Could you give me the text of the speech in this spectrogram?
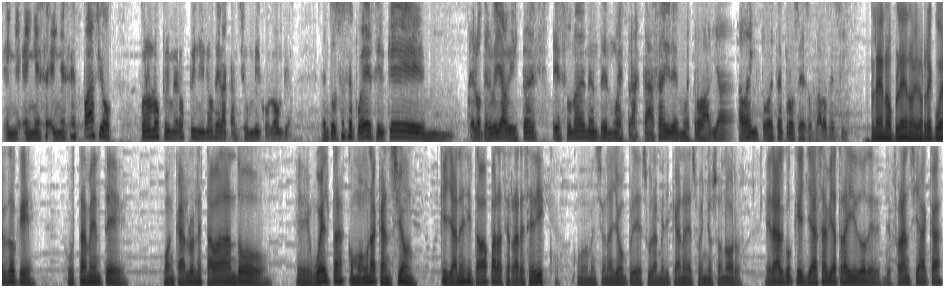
En, en, ese, en ese espacio fueron los primeros pininos de la canción Mi Colombia. Entonces se puede decir que el Hotel Bellavista es, es una de, de, nuestras casas y de nuestros aliados en todo este proceso, claro que sí. Pleno, pleno. Yo recuerdo que justamente Juan Carlos le estaba dando eh, vueltas como a una canción que ya necesitaba para cerrar ese disco, como lo menciona John Pri de Suramericana de Sueños Sonoros. Era algo que ya se había traído de, Francia acá.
